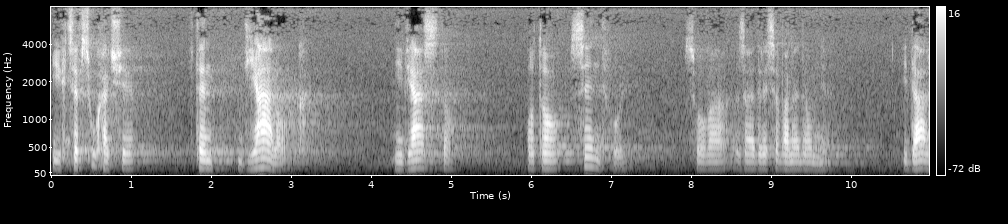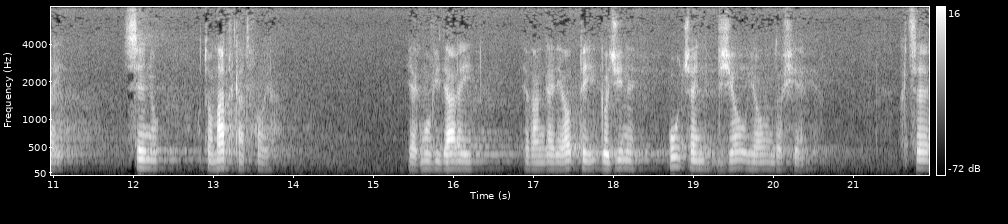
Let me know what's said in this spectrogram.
I chcę wsłuchać się w ten dialog. Niewiasto, oto Syn Twój. Słowa zaadresowane do mnie. I dalej, Synu, oto Matka Twoja. Jak mówi dalej Ewangelia, od tej godziny uczeń wziął ją do siebie. Chce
